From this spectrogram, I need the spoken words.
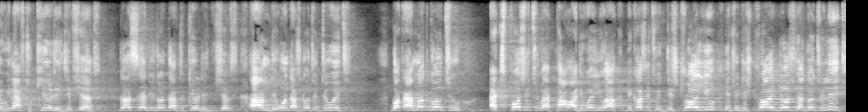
I will have to kill the Egyptians. God said, You don't have to kill the Egyptians. I'm the one that's going to do it. But I'm not going to expose you to my power the way you are because it will destroy you, it will destroy those you are going to lead.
